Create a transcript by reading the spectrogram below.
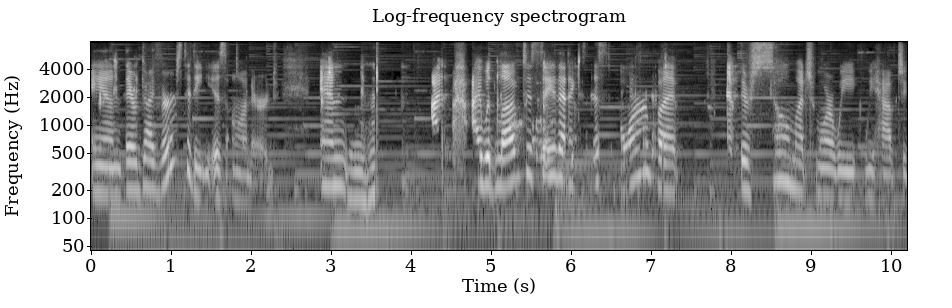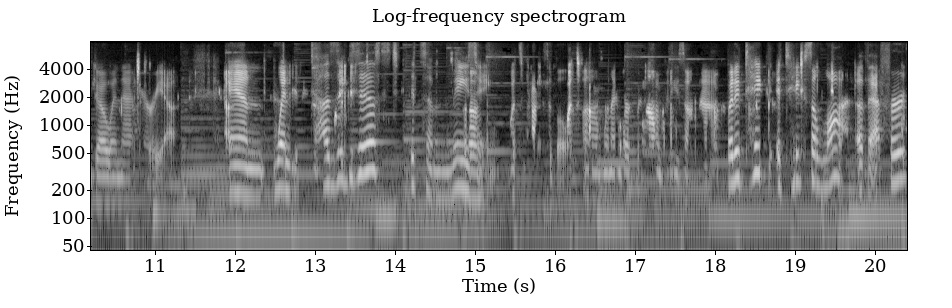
and their diversity is honored. And mm-hmm. I, I would love to say that exists more, but there's so much more we we have to go in that area. And when it does exist it's amazing what's possible um, when i work with companies on that. But it take it takes a lot of effort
